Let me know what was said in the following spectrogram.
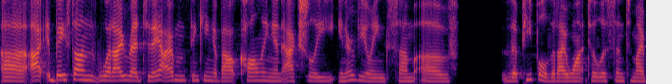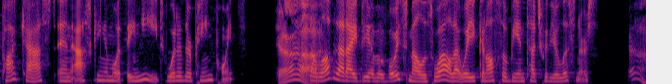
Uh, I, based on what I read today, I'm thinking about calling and actually interviewing some of the people that I want to listen to my podcast and asking them what they need. What are their pain points? Yeah. I love that idea of a voicemail as well. That way you can also be in touch with your listeners. Yeah.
